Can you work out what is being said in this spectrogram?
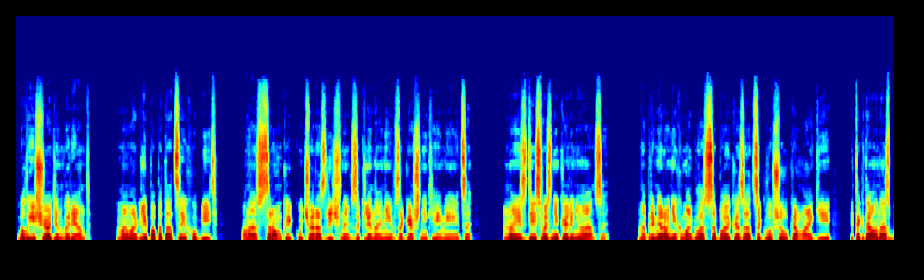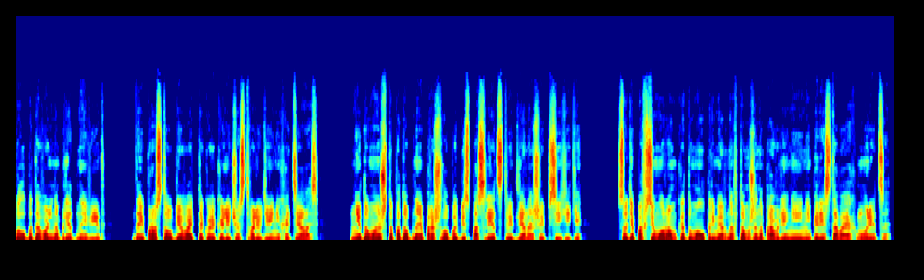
Был еще один вариант. Мы могли попытаться их убить, у нас с Ромкой куча различных заклинаний в загашнике имеется. Но и здесь возникали нюансы. Например, у них могла с собой оказаться глушилка магии, и тогда у нас был бы довольно бледный вид. Да и просто убивать такое количество людей не хотелось. Не думаю, что подобное прошло бы без последствий для нашей психики. Судя по всему, Ромка думал примерно в том же направлении, не переставая хмуриться.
